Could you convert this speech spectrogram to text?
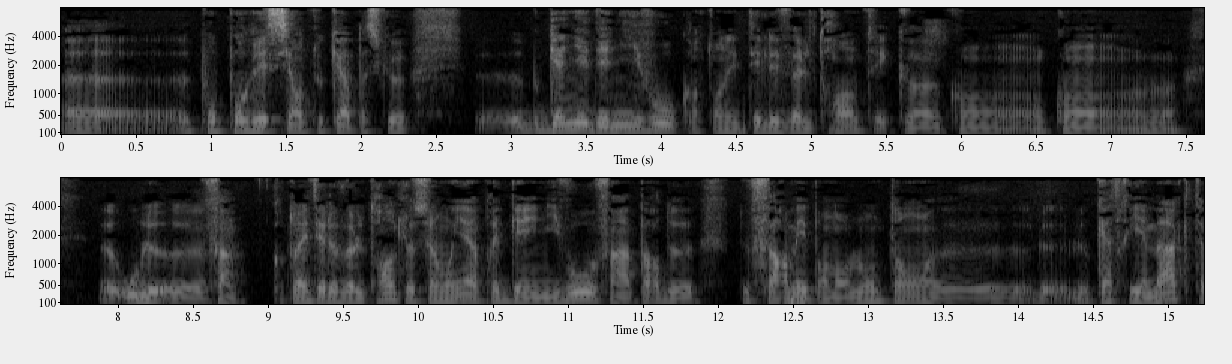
euh, pour progresser en tout cas, parce que euh, gagner des niveaux quand on était level 30 et qu'on euh, ou le euh, enfin quand on était level 30 le seul moyen après de gagner niveau enfin à part de, de farmer pendant longtemps euh, le, le quatrième acte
